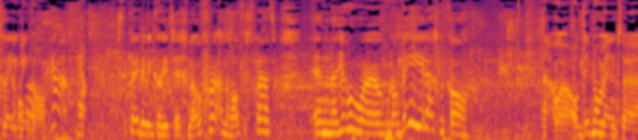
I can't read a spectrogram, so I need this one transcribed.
kledingwinkel. Oh, ja. Ja. De kledingwinkel hier tegenover aan de Haltestraat. En eh, ja, hoe, eh, hoe lang ben je hier eigenlijk al? Nou, eh, op dit moment eh,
